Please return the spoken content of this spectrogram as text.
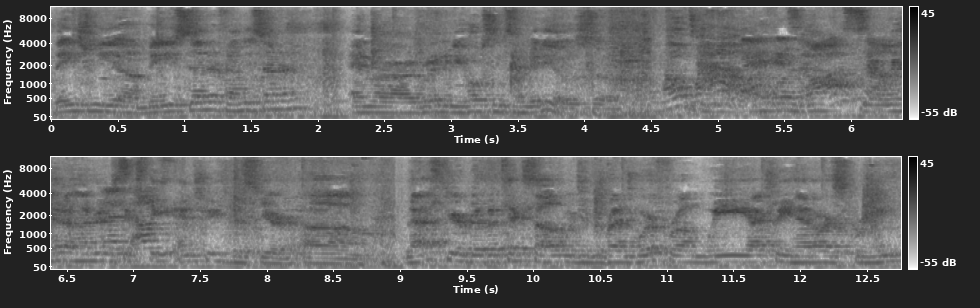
the HB uh, Mays Center, Family Center, and uh, we're going to be hosting some videos. So Oh wow! That is awesome. Yeah, we had That's 160 awesome. entries this year. Um, last year, Bibliotech South, which is the branch we're from, we actually had our screen,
